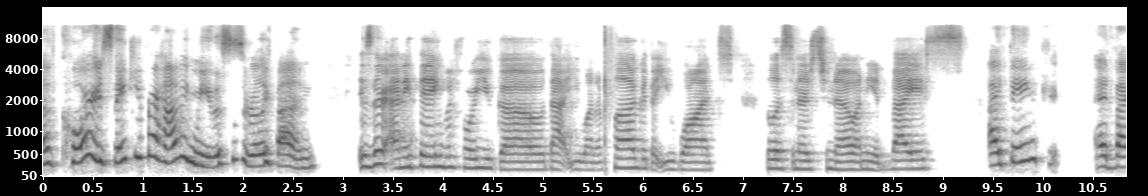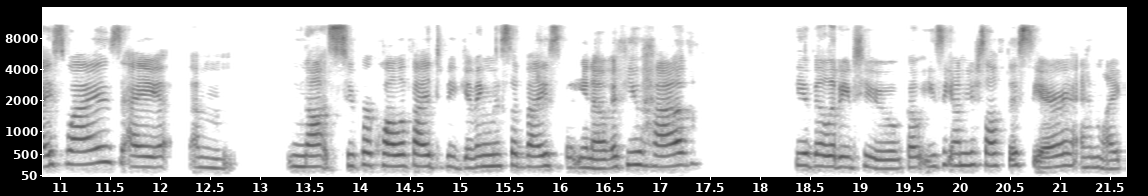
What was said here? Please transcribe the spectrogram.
Of course. Thank you for having me. This was really fun. Is there anything before you go that you want to plug or that you want the listeners to know? Any advice? I think advice wise, I am not super qualified to be giving this advice, but you know, if you have the ability to go easy on yourself this year and like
